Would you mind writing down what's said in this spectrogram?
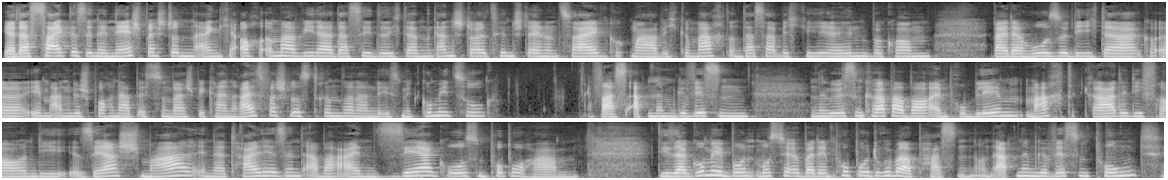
ja, das zeigt es in den Nähsprechstunden eigentlich auch immer wieder, dass sie sich dann ganz stolz hinstellen und zeigen, guck mal, habe ich gemacht und das habe ich hier hinbekommen. Bei der Hose, die ich da äh, eben angesprochen habe, ist zum Beispiel kein Reißverschluss drin, sondern die ist mit Gummizug was ab einem gewissen, einem gewissen Körperbau ein Problem macht, gerade die Frauen, die sehr schmal in der Taille sind, aber einen sehr großen Popo haben. Dieser Gummibund muss ja über den Popo drüber passen und ab einem gewissen Punkt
